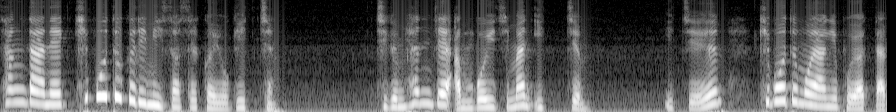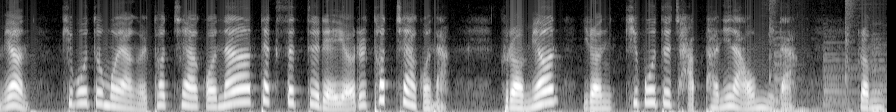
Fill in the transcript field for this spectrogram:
상단에 키보드 그림이 있었을 거예요. 여기쯤. 지금 현재 안 보이지만 이쯤. 이쯤 키보드 모양이 보였다면 키보드 모양을 터치하거나 텍스트 레이어를 터치하거나 그러면 이런 키보드 자판이 나옵니다. 그럼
